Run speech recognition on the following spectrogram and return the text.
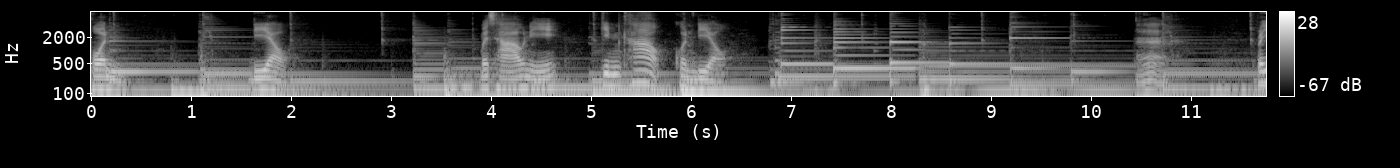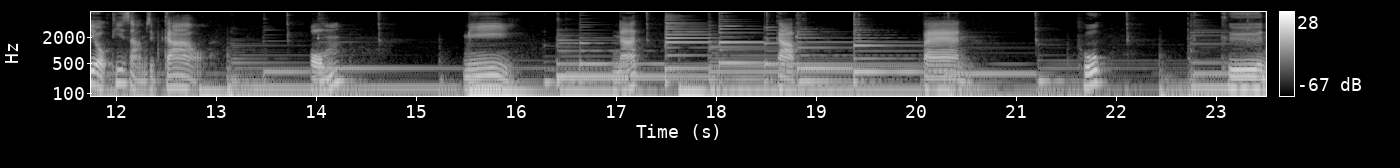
คน เดียว เมื่อเช้านี้ กินข้าวคนเดียว ประโยคที่ 39 ผม มี นัด กับ แฟน ทุก คืน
